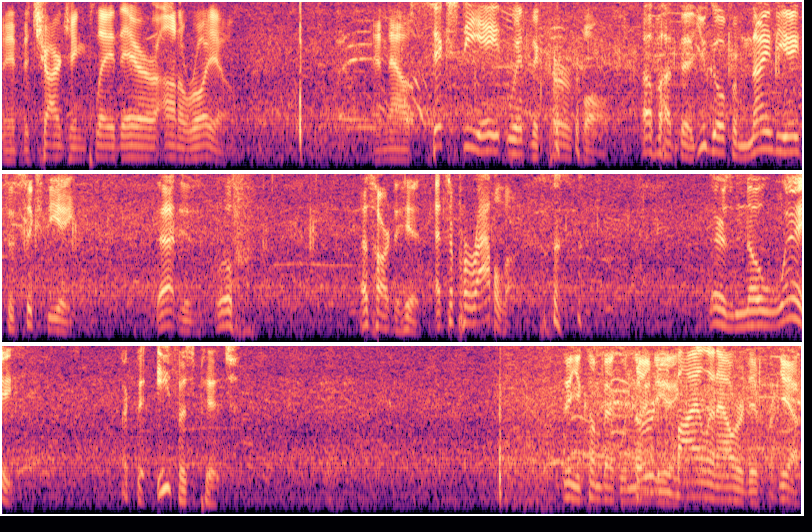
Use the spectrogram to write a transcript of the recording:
Made the charging play there on Arroyo. And now 68 with the curveball. How about that? You go from 98 to 68. That is, oof, that's hard to hit. That's a parabola. There's no way. Like the Eephus pitch. Then you come back with 30 mile an hour difference. Yeah.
